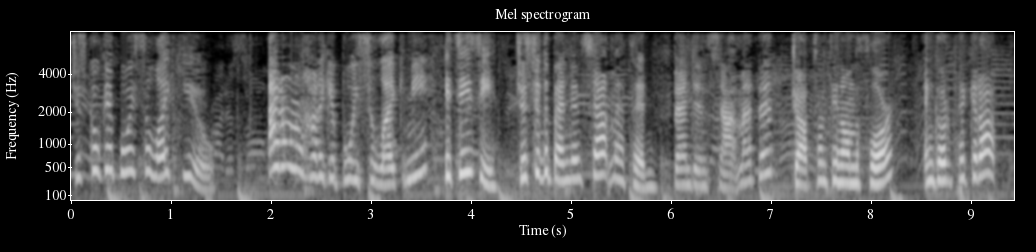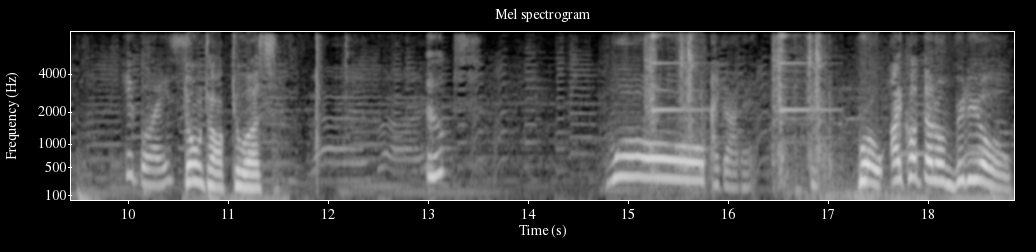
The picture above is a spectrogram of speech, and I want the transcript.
Just go get boys to like you. I don't know how to get boys to like me. It's easy. Just do the bend and snap method. Bend and snap method. Drop something on the floor and go to pick it up. Hey, boys. Don't talk to us. Oops. Whoa! I got it. Bro, I caught that on video.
